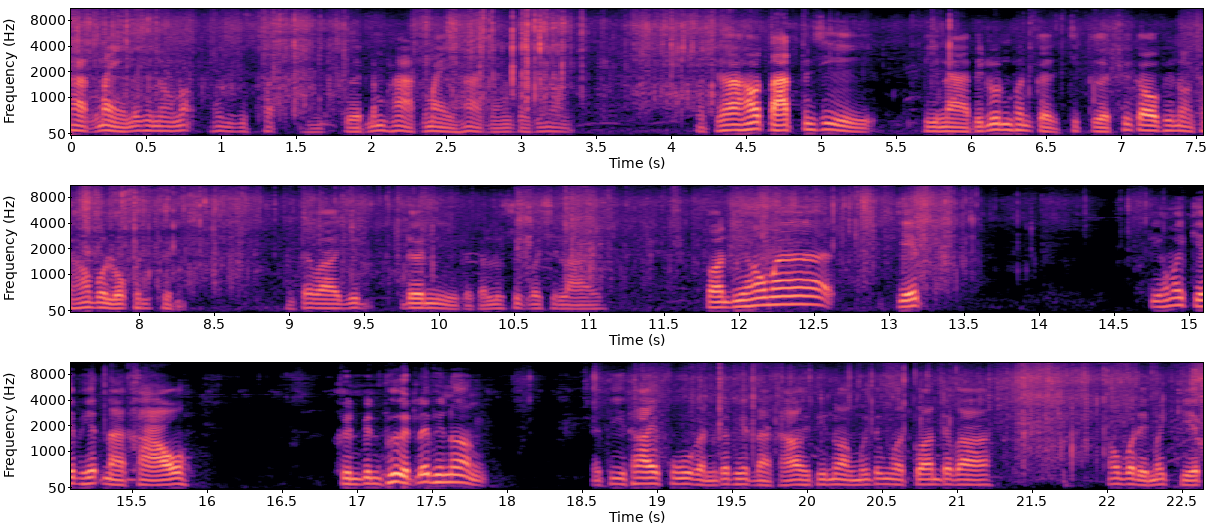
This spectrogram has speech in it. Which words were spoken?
หากไม้นะพี่น้องเนาะเพิ่นสิเกิดน้ำหากไม้หากหยังไปพี่น้อง ถ้าเขาตัดจังซี่ปีหน้าปีรุ่นเพิ่นเกิดจะเกิดคือเก่าพี่น้องถ้าเขาบ่ลกเพิ่นขึ้น แต่ว่ายึดเดินหนีแต่ก็รู้สึกว่าสิลาย ตอนที่เขามาเก็บ ที่เขามาเก็บเห็ดหนาขาว ขึ้นเป็นพืชเลยพี่น้องที่ทายคู่กันก็เห็ดหนาขาวให้พี่น้องมือตั้งวดก่อนแต่ว่าเขาบ่ได้มาเก็บ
